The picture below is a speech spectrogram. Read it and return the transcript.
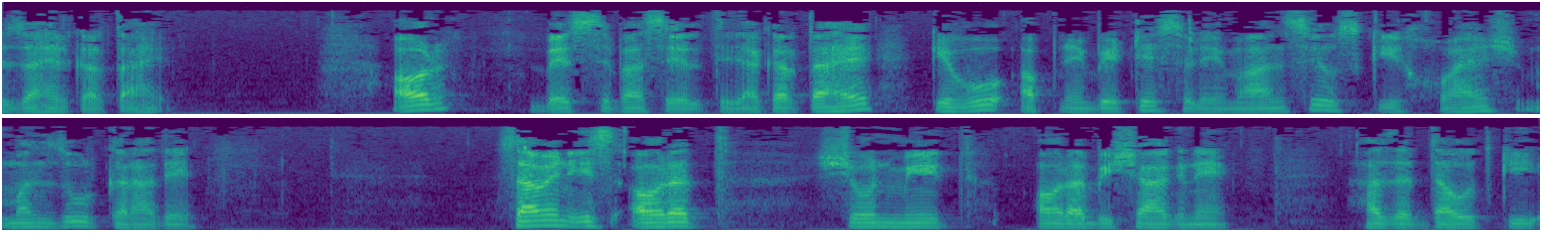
ظاہر کرتا ہے اور بے سبا سے التجا کرتا ہے کہ وہ اپنے بیٹے سلیمان سے اس کی خواہش منظور کرا دے۔ سامن اس عورت شونمیت اور ابیشاگ نے حضرت داؤد کی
